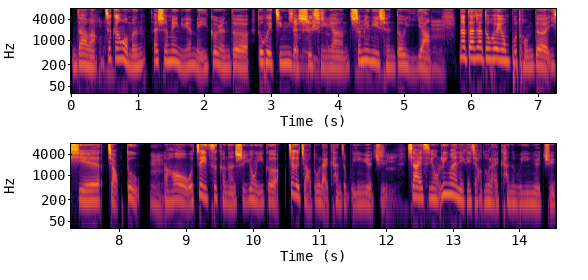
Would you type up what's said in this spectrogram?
你知道吗？这跟我们在生命里面每一个人的都会经历的事情一样，生命历程，程都一样。嗯。那大家都会用不同的一些角度。嗯。然后我这一次可能是用一个这个角度来看这部音乐剧，下一次用另外的一个角度来看这部音乐剧。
